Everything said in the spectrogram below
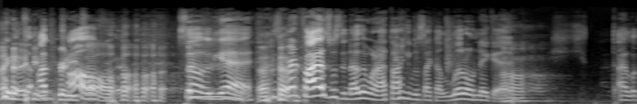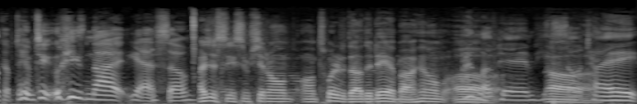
pretty, You're I'm pretty tall. tall. So yeah, because Brent Files was another one. I thought he was like a little nigga. uh-huh. I look up to him too. He's not. Yeah. So I just seen some shit on, on Twitter the other day about him. Uh, I love him. He's so uh, tight.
